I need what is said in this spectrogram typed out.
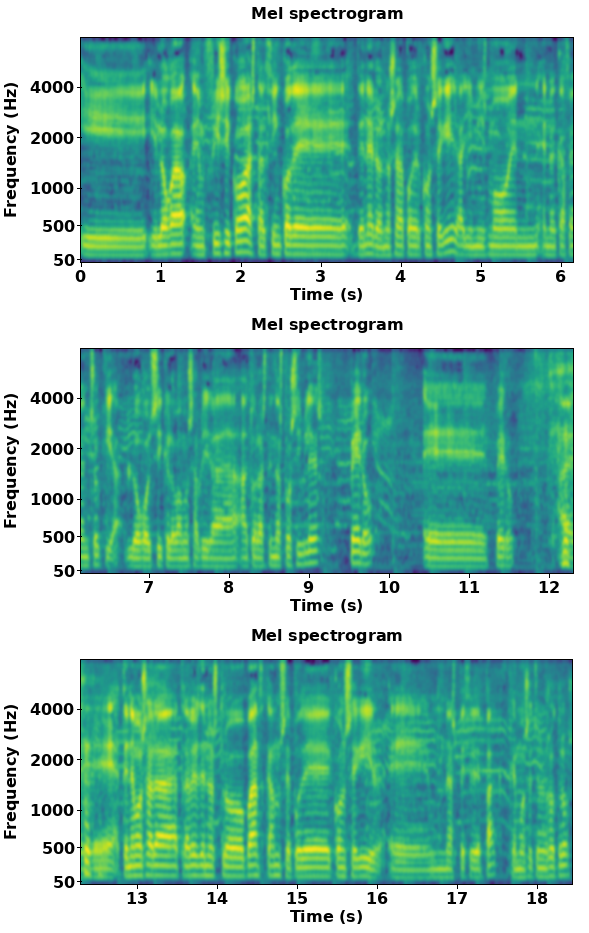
Y, y luego en físico hasta el 5 de, de enero no se va a poder conseguir, allí mismo en, en el Café Anchoquia. Luego sí que lo vamos a abrir a, a todas las tiendas posibles, pero, eh, pero eh, tenemos ahora a través de nuestro Bandcamp se puede conseguir eh, una especie de pack que hemos hecho nosotros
